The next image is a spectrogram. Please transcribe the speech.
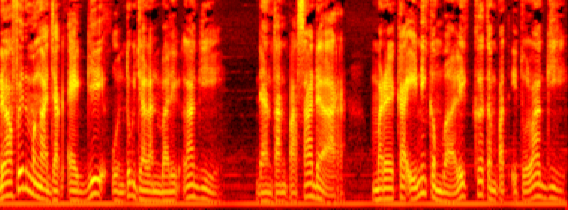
David mengajak Egi untuk jalan balik lagi. Dan tanpa sadar, mereka ini kembali ke tempat itu lagi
